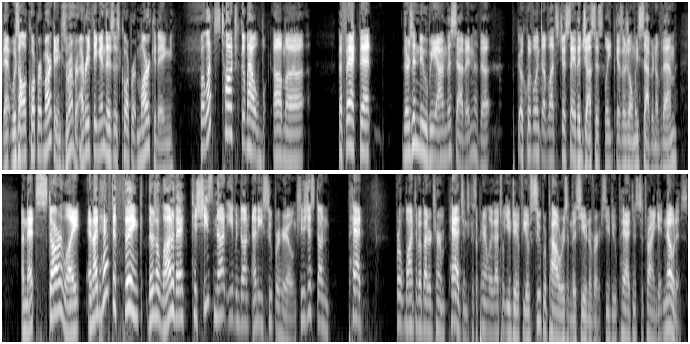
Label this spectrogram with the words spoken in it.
That was all corporate marketing. Because remember, everything in this is corporate marketing. But let's talk about um uh, the fact that there's a newbie on the seven, the equivalent of let's just say the Justice League, because there's only seven of them, and that's Starlight. And I'd have to think there's a lot of that because she's not even done any superheroing. She's just done pad, for want of a better term, pageants. Because apparently that's what you do if you have superpowers in this universe. You do pageants to try and get noticed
